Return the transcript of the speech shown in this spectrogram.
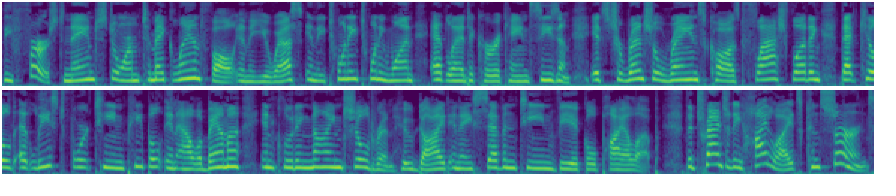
the first named storm to make landfall in the U.S. in the 2021 Atlantic hurricane season. Its torrential rains caused flash flooding that killed at least 14 people in Alabama, including nine children who died in a 17 vehicle pileup. The tragedy highlights concerns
